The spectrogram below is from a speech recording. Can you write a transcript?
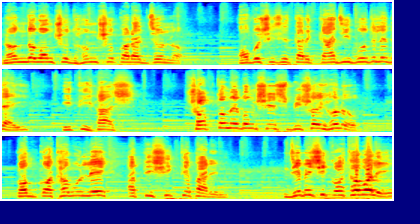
নন্দবংশ ধ্বংস করার জন্য। অবশেষে তার কাজই বদলে দেয় ইতিহাস। সপ্তম এবং শেষ বিষয় হলো, কম কথা বললে আপনি শিখতে পারেন। যে বেশি কথা বলে,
